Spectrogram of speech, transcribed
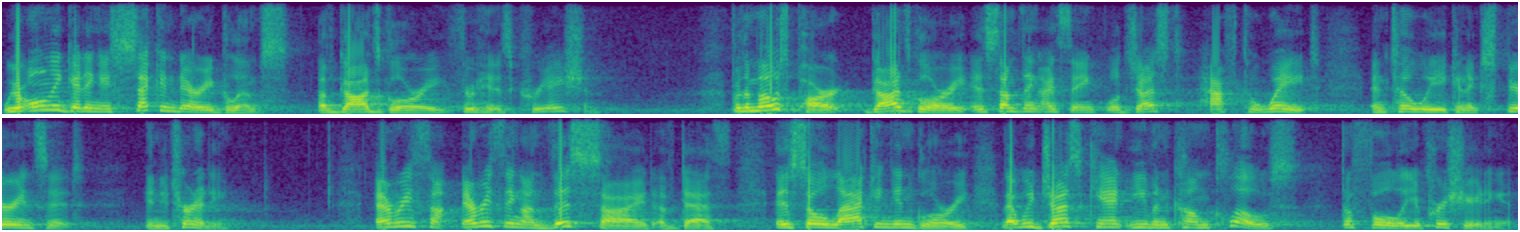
we are only getting a secondary glimpse of God's glory through His creation. For the most part, God's glory is something I think we'll just have to wait until we can experience it in eternity. Everything, everything on this side of death is so lacking in glory that we just can't even come close to fully appreciating it.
